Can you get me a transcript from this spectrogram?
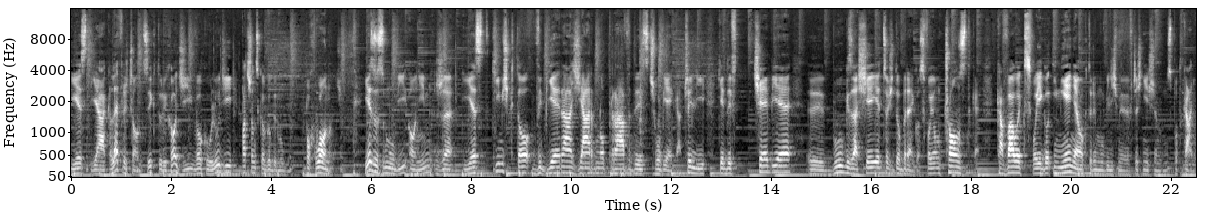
jest jak lew ryczący, który chodzi wokół ludzi, patrząc kogo by mógł pochłonąć. Jezus mówi o nim, że jest kimś, kto wybiera ziarno prawdy z człowieka, czyli kiedy w ciebie Bóg zasieje coś dobrego, swoją cząstkę, kawałek swojego imienia, o którym mówiliśmy we wcześniejszym spotkaniu,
